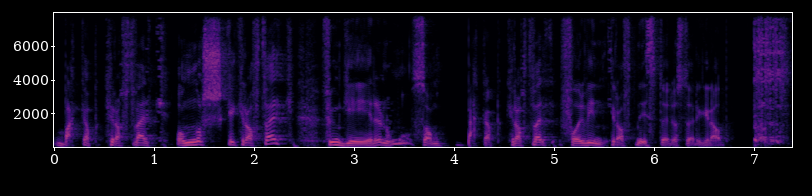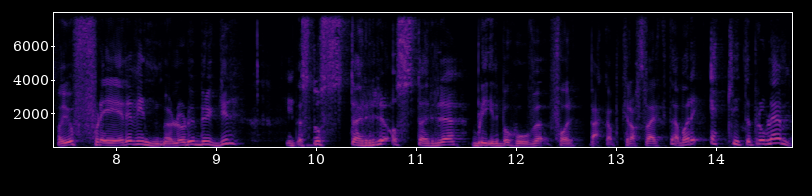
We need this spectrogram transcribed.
Backup og norske kraftverk fungerer nå som backup-kraftverk for vindkraften i større og større grad. Og jo flere vindmøller du bygger, desto større og større blir behovet for backup-kraftverk. Det er bare ett lite problem.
